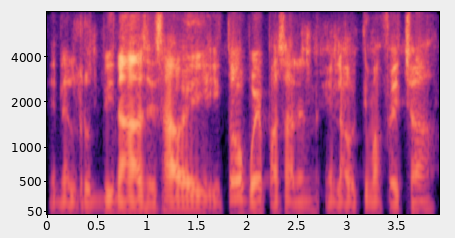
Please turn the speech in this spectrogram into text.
en el rugby nada se sabe y, todo puede pasar en, la última fecha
